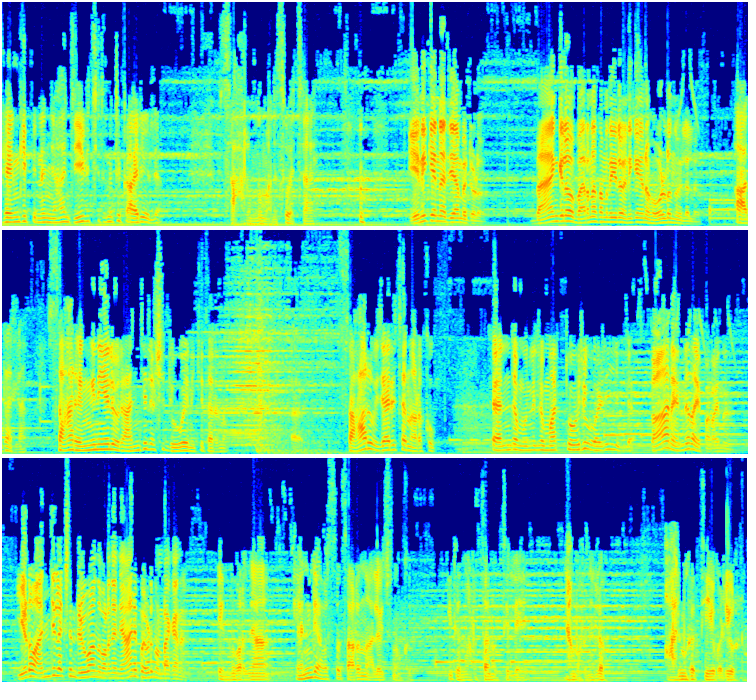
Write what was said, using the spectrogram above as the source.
എങ്കിൽ പിന്നെ ഞാൻ ജീവിച്ചിരുന്നിട്ട് കാര്യമില്ല. സാറൊന്ന് മനസ്സ് വെച്ചാൽ. എനിക്ക് എന്നാ ചെയ്യാൻ പറ്റുള്ളൂ? ബാങ്കിലോ ഭരണസമിതിയിലോ എനിക്ക് അങ്ങനെ ഹോൾഡ് ഒന്നും ഇല്ലല്ലോ അതല്ല സാർ എങ്ങനെയാലും ഒരു അഞ്ചു ലക്ഷം രൂപ എനിക്ക് തരണം. സാർ വിചാരിച്ചാൽ നടക്കും. എന്റെ മുന്നിൽ മറ്റൊരു വഴിയില്ല. താൻ എന്നതായി പറയുന്നത്? ഈടോ അഞ്ചു ലക്ഷം രൂപ എന്ന് പറഞ്ഞാൽ ഞാനിപ്പോ എവിടെ ഉണ്ടാക്കാനാ? എന്ന് പറഞ്ഞാ എന്റെ അവസ്ഥ സാറൊന്ന് ആലോചിച്ച് നോക്ക്. ഇത് നടത്താൻ ഒത്തില്ലേ? ഞാൻ പറഞ്ഞല്ലോ ആത്മഹത്യയെ വഴിയുള്ളൂ.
